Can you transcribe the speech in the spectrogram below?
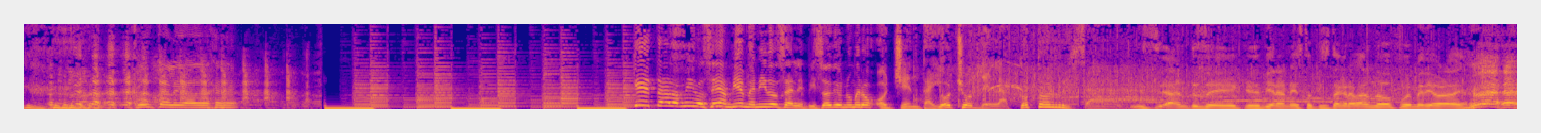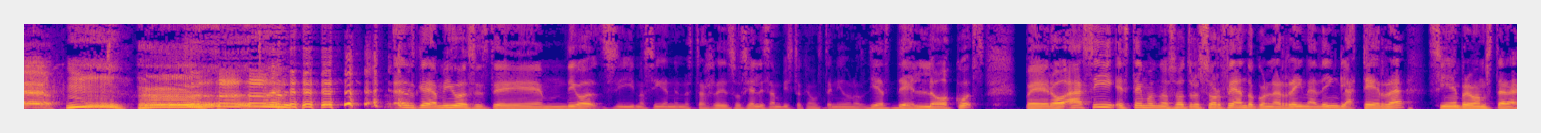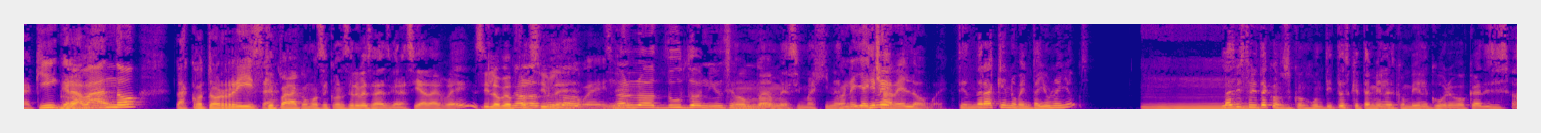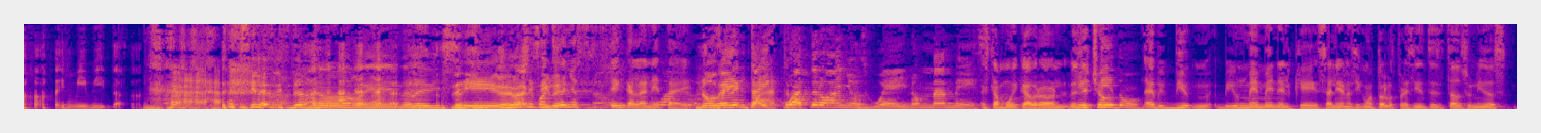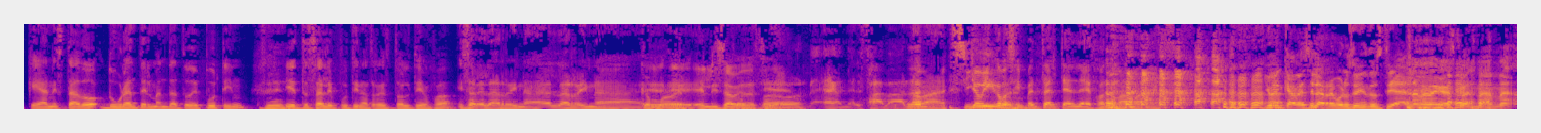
Córtale. Amigos? Sean bienvenidos al episodio número 88 de La Cotorrisa. Antes de que vieran esto que se está grabando, fue media hora de... Es que amigos, este, digo, si nos siguen en nuestras redes sociales han visto que hemos tenido unos días de locos, pero así estemos nosotros surfeando con la reina de Inglaterra, siempre vamos a estar aquí Wow. La cotorriza. Que para cómo se conserve esa desgraciada, güey, sí lo veo no posible. lo dudo, ¿eh? Sí. no lo dudo ni un No segundo. mames, güey. imagínate. Con ella y ¿Tiene- Chabelo, güey. ¿Tendrá que 91 años? Mm. ¿La has visto ahorita con sus conjuntitos que también les conviene el cubrebocas? Dices, ay, mi vida. ¿Sí la has visto? No, güey, no lo he visto. Sí, Y- y güey, no sé cuántos años tenga la neta, ¿eh? 94 años, güey, no mames. Está muy cabrón. De ¿Qué hecho, pedo? eh, vi, vi un meme en el que salían así como todos los presidentes de Estados Unidos que han estado durante el mandato de Putin. Sí. Y entonces sale Putin a través todo el tiempo. Y sale la reina, la reina eh, eh, Elizabeth así de, favor. "Háganme el favor, no mames". Sí, Yo vi cómo se inventó el teléfono, mamá. Yo encabecé la revolución industrial, no me vengas con mamá.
